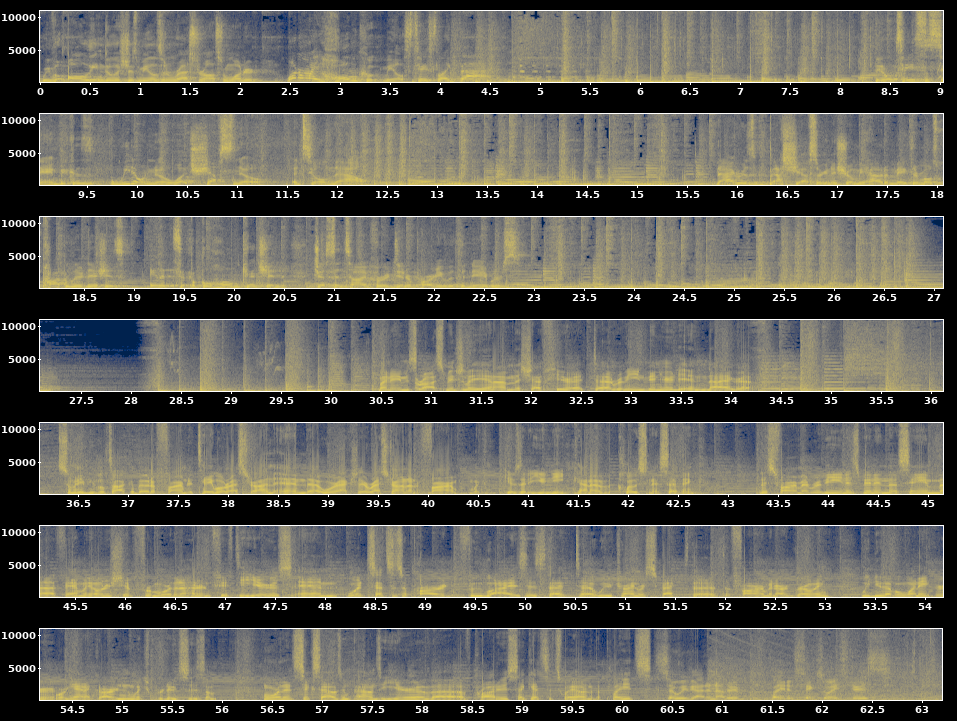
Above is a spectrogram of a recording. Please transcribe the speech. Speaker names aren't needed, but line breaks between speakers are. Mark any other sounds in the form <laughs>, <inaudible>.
We've all eaten delicious meals in restaurants and wondered, why don't my home cooked meals taste like that? They don't taste the same because we don't know what chefs know until now. Niagara's best chefs are going to show me how to make their most popular dishes in a typical home kitchen, just in time for a dinner party with the neighbors.
My name is Ross Midgley, and I'm the chef here at uh, Ravine Vineyard in Niagara. So many people talk about a farm to table restaurant, and uh, we're actually a restaurant on a farm, which gives it a unique kind of closeness, I think. This farm at Ravine has been in the same uh, family ownership for more than 150 years, and what sets us apart food-wise is that uh, we try and respect the, the farm and our growing. We do have a one-acre organic garden which produces a, more than 6,000 pounds a year of, uh, of produce that gets its way onto the plates. So we've got another plate of six oysters,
